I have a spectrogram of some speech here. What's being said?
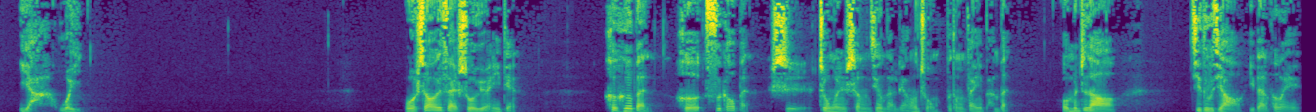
“亚威”。我稍微再说远一点，和合本和思高本是中文圣经的两种不同翻译版本。我们知道，基督教一般分为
